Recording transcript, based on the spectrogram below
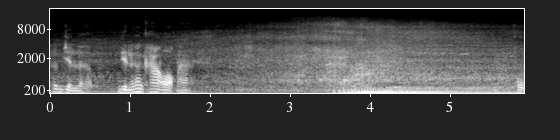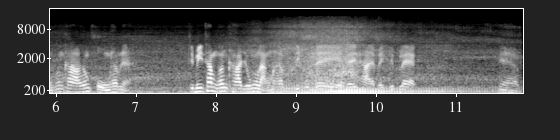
เริ่มเย็นแล้วครับเย็นแล้วข้างข่าวออกนะฝูงข้างข่าวทั้งฝูงครับเนี่ยจะมีถ้ำข้างคาวอยู่ข้างหลังนะครับ ที่ผมได้ได้ถ่ายไปคลิปแรก เนี่ยครับ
